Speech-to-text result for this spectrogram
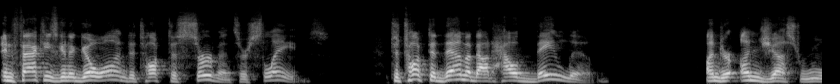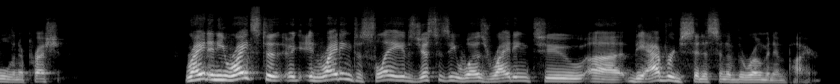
In fact, he's going to go on to talk to servants or slaves, to talk to them about how they live under unjust rule and oppression. Right? And he writes to, in writing to slaves, just as he was writing to uh, the average citizen of the Roman Empire.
